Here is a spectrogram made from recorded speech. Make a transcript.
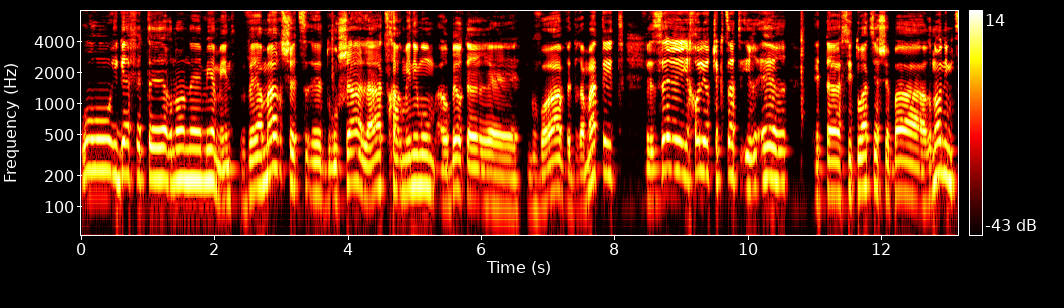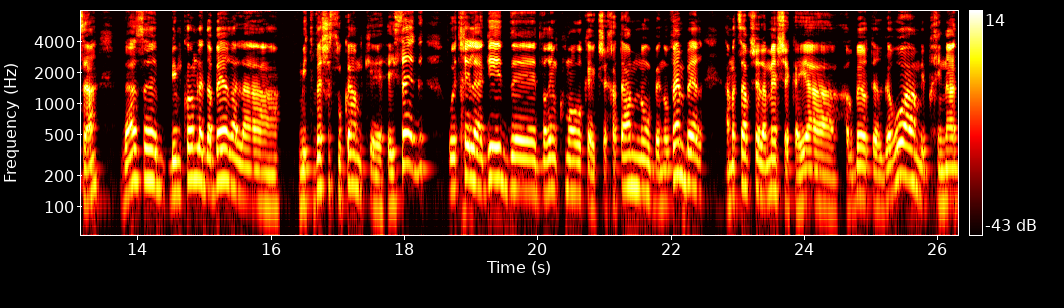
הוא איגף את אה, ארנון אה, מימין ואמר שדרושה העלאת שכר מינימום הרבה יותר אה, גבוהה ודרמטית וזה יכול להיות שקצת ערער את הסיטואציה שבה ארנון נמצא ואז במקום לדבר על המתווה שסוכם כהישג הוא התחיל להגיד דברים כמו אוקיי כשחתמנו בנובמבר המצב של המשק היה הרבה יותר גרוע מבחינת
